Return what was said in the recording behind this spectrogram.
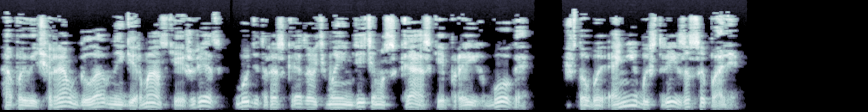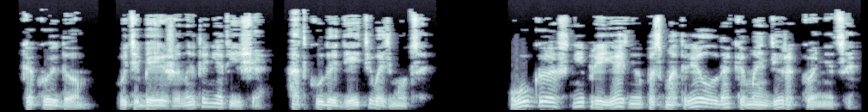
а по вечерам главный германский жрец будет рассказывать моим детям сказки про их бога, чтобы они быстрее засыпали. Какой дом? У тебя и жены-то нет еще. Откуда дети возьмутся? Уго с неприязнью посмотрел на командира конницы.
